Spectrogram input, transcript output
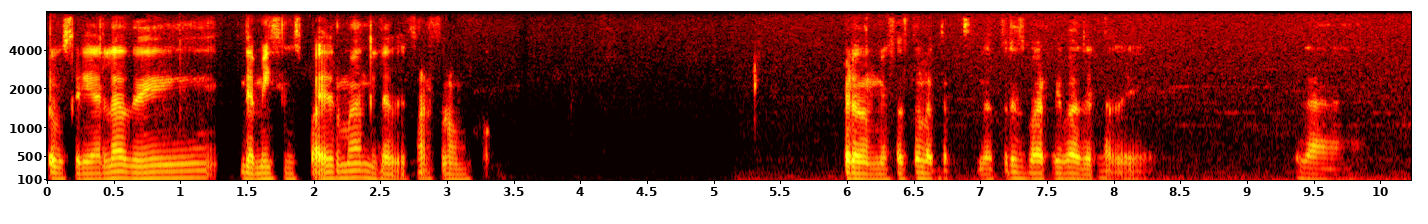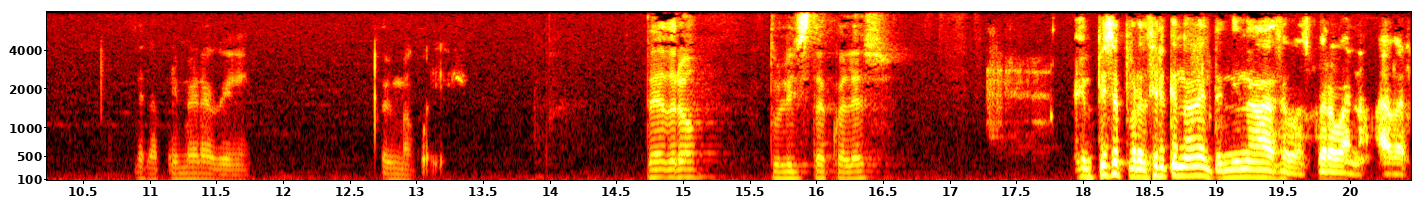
Luego sería la de, de Amazing Spider-Man y la de Far From Home. Perdón, me faltó la 3. La 3 va arriba de la de, de la de la primera de Tobey Maguire. Pedro, ¿tu lista cuál es? Empiezo por decir que no le entendí nada a Sebas, pero bueno, a ver.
